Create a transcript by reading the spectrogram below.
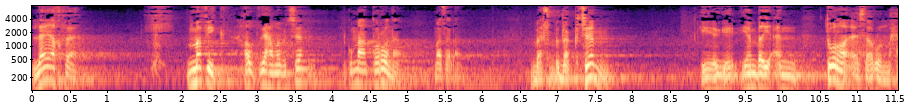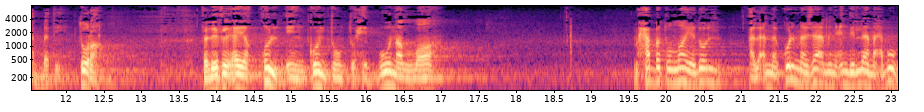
لا يخفى. ما فيك؟ حط ريحه ما بتشم؟ بيكون معك كورونا مثلا. بس بدك تشم. ينبغي أن ترى آثار المحبة. ترى. فلذلك الآية قل إن كنتم تحبون الله. محبة الله يدل على أن كل ما جاء من عند الله محبوب.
